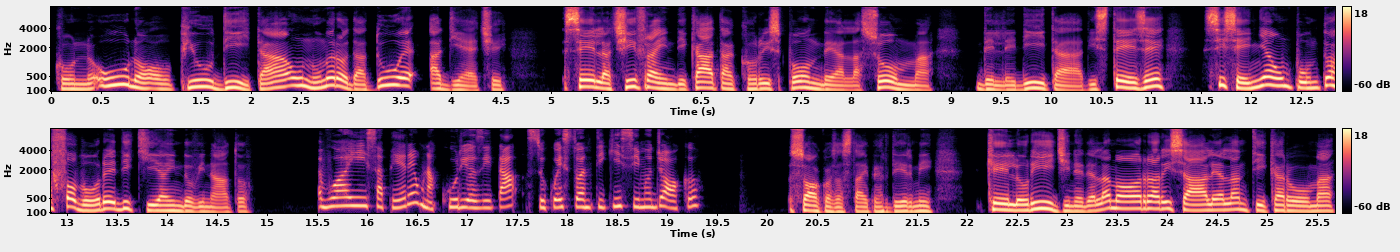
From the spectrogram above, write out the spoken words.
con uno o più dita un numero da 2 a 10. Se la cifra indicata corrisponde alla somma delle dita distese, si segna un punto a favore di chi ha indovinato. Vuoi sapere una curiosità su questo antichissimo gioco? So cosa stai per dirmi, che l'origine della morra risale all'antica Roma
